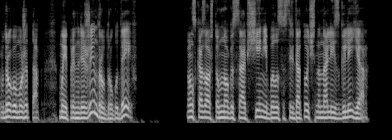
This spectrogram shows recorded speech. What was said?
В другом уже так. «Мы принадлежим друг другу, Дэйв». Он сказал, что много сообщений было сосредоточено на Лиз Галияр,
